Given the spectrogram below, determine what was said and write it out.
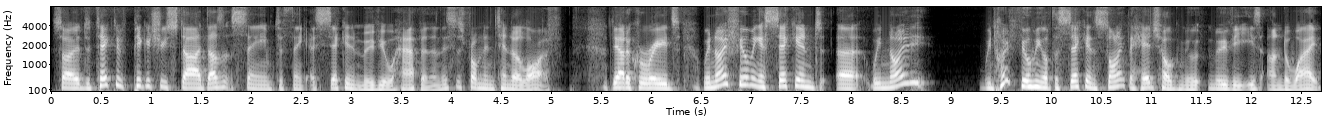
So, Detective Pikachu star doesn't seem to think a second movie will happen, and this is from Nintendo Life. The article reads: We know filming a second. Uh, we know we know filming of the second Sonic the Hedgehog mo- movie is underway.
